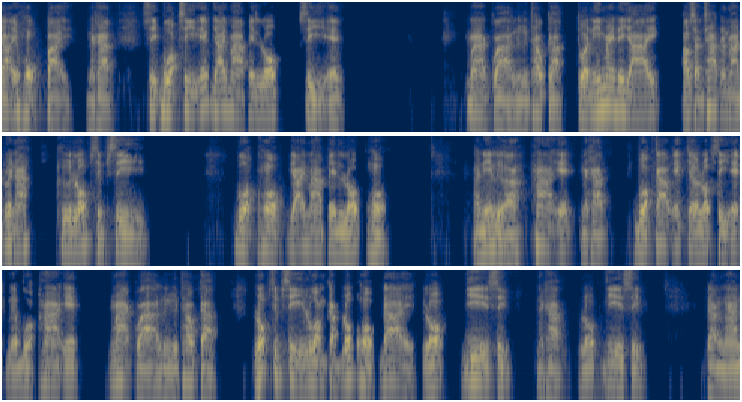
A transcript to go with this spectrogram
ย้าย 6 ไปนะครับ4บวก 4x ย้ายมาเป็นลบ 4x มากกว่าหรือเท่ากับ ตัวนี้ไม่ได้ย้ายเอาสัญชาติมันมาด้วยนะ คือลบ 14 บวก 6 ย้ายมาเป็นลบ 6 อันนี้เหลือ 5x นะครับ บวก 9x เจอลบ 4x เหลือบวก 5x มากกว่าหรือเท่ากับ ลบสิบสี่รวมกับลบหกได้ลบยี่สิบนะครับลบยี่สิบดังนั้น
